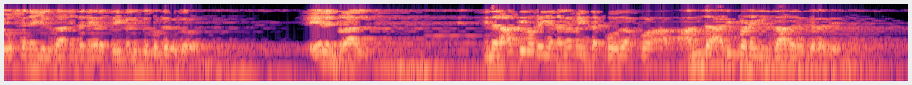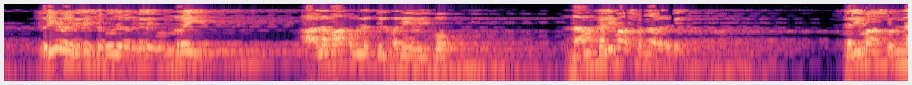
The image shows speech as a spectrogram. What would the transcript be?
யோசனையில் தான் இந்த நேரத்தை கழித்துக் கொண்டிருக்கிறோம். ஏனென்றால் இந்த நாட்டினுடைய நிலைமை தற்போது அப்போ அந்த அடிப்படையில் தான் இருக்கிறது. பெரியவர்களே சகோதரர்களே ஒன்றை ஆழமாக உள்ளத்தில் பதிய வைப்போம். நாம் களிமா சொன்னவர்கள் களிமா சொன்ன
